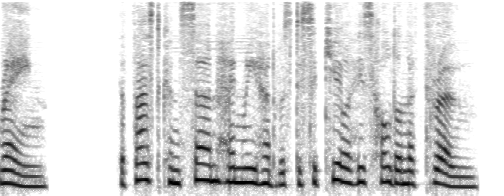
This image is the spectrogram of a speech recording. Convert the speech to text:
Reign The first concern Henry had was to secure his hold on the throne.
